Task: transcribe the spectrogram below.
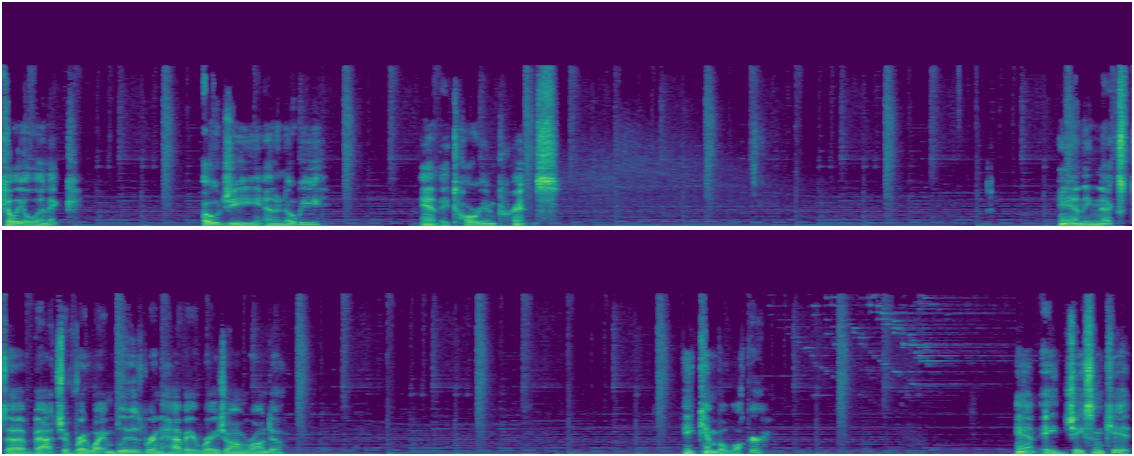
Kelly Olynyk, OG Anunoby, and a Taurean Prince. And the next uh, batch of red, white, and blues, we're going to have a Rajon Rondo. A Kemba Walker, and a Jason Kidd.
